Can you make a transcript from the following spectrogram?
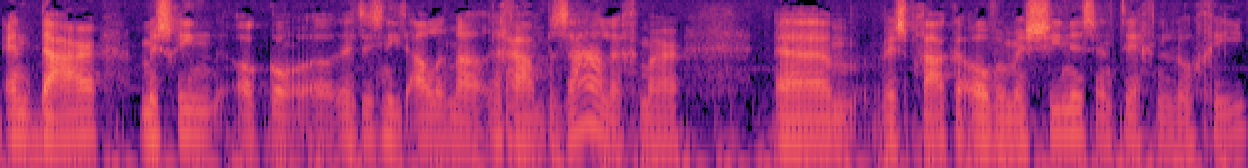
En daar misschien ook, eh, het is niet allemaal rampzalig, maar um, we spraken over machines en technologie.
